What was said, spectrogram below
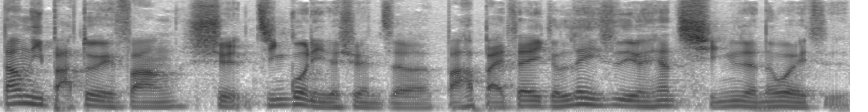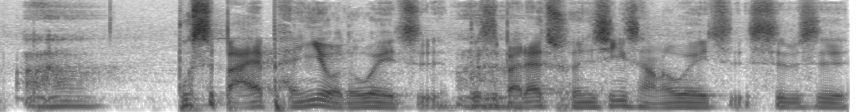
当你把对方选经过你的选择，把它摆在一个类似有点像情人的位置啊，不是摆在朋友的位置，不是摆在纯欣赏的位置，是不是？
